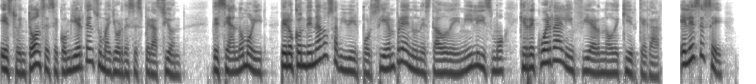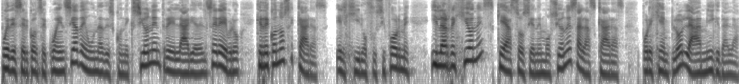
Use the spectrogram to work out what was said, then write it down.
esto entonces se convierte en su mayor desesperación, deseando morir, pero condenados a vivir por siempre en un estado de nihilismo que recuerda al infierno de Kierkegaard. El SC puede ser consecuencia de una desconexión entre el área del cerebro que reconoce caras, el giro fusiforme, y las regiones que asocian emociones a las caras, por ejemplo, la amígdala.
